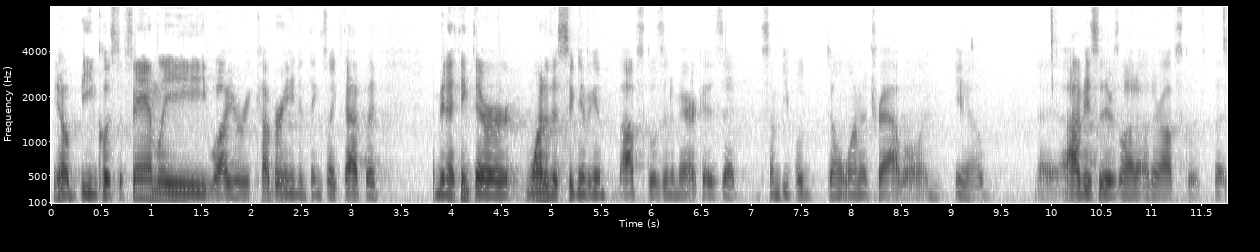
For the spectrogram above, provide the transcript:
you know, being close to family while you're recovering and things like that. But I mean, I think there are one of the significant obstacles in America is that some people don't want to travel, and you know, uh, obviously there's a lot of other obstacles, but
